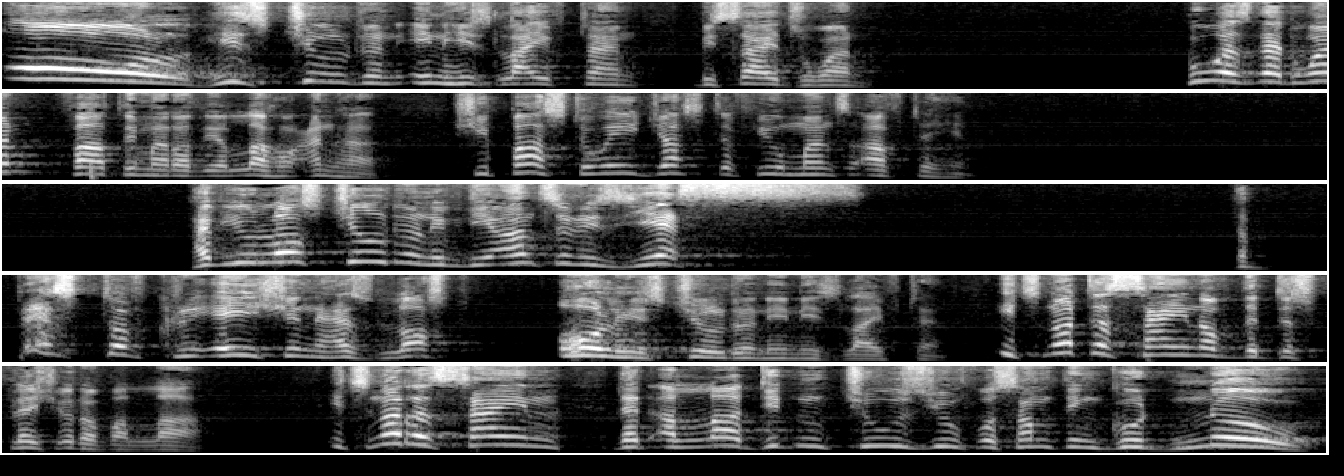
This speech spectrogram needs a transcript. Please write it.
all his children in his lifetime besides one. Who was that one? Fatima radiallahu anha. She passed away just a few months after him. Have you lost children? If the answer is yes, the best of creation has lost all his children in his lifetime. It's not a sign of the displeasure of Allah. It's not a sign that Allah didn't choose you for something good. No.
